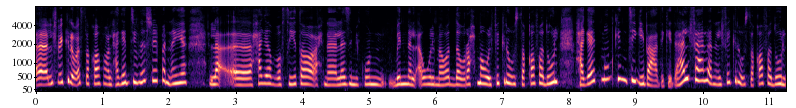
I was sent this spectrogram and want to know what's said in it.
الفكر والثقافة والحاجات دي؟ والناس شايفة إن هي لأ حاجة بسيطة إحنا لازم يكون بينا الأول مودة ورحمة والفكر والثقافة دول حاجات ممكن تيجي بعد كده. هل فعلا الفكر والثقافة دول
